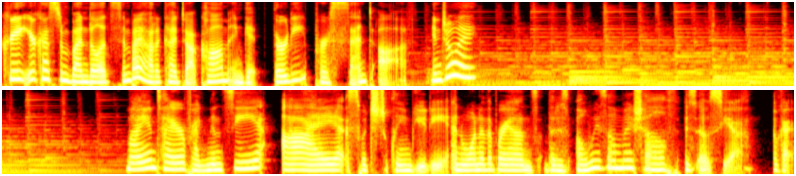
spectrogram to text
Create your custom bundle at symbiotica.com and get 30% off. Enjoy. My entire pregnancy, I switched to clean beauty, and one of the brands that is always on my shelf is Osea. Okay,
